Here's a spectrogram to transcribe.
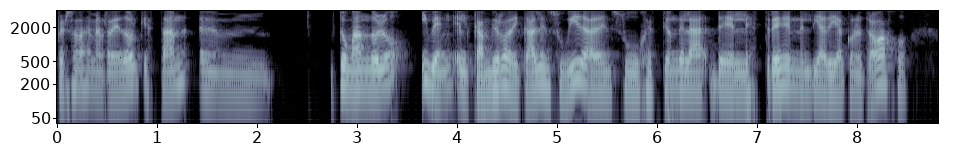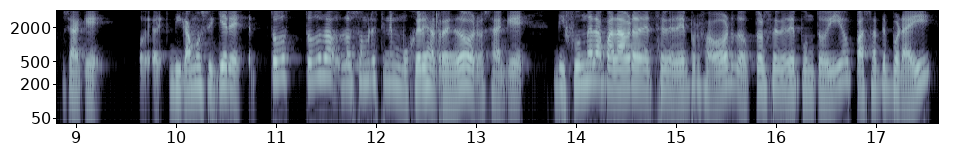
personas de mi alrededor que están em, tomándolo y ven el cambio radical en su vida, en su gestión de la, del estrés en el día a día con el trabajo. O sea que, eh, digamos, si quiere, todos, todos los hombres tienen mujeres alrededor, o sea que difunde la palabra del CBD, por favor, doctorcbd.io, pásate por ahí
